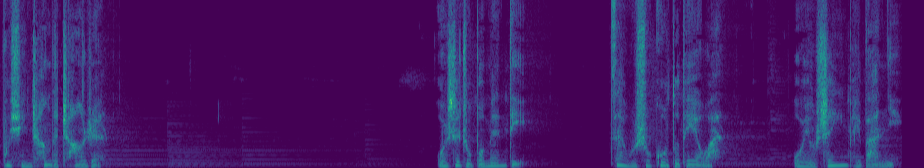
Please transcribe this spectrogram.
不寻常的常人。我是主播 Mandy，在无数孤独的夜晚，我用声音陪伴你。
